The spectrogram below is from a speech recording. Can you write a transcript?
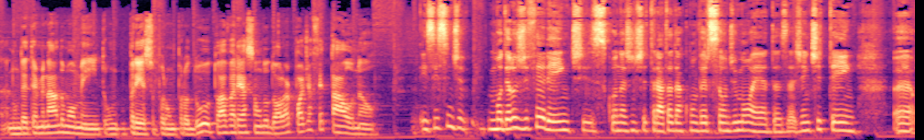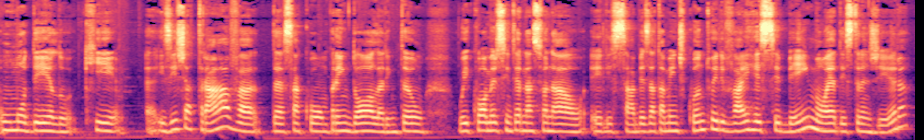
num determinado momento um preço por um produto, a variação do dólar pode afetar ou não. Existem modelos diferentes quando a gente trata da conversão de moedas. A gente tem uh, um modelo que uh, existe a trava dessa compra em dólar, então o e-commerce internacional ele sabe exatamente quanto ele vai receber em moeda estrangeira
